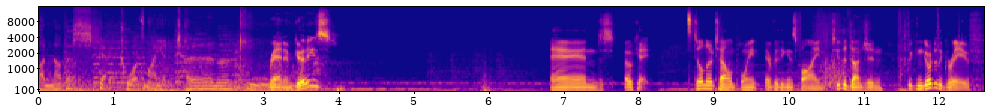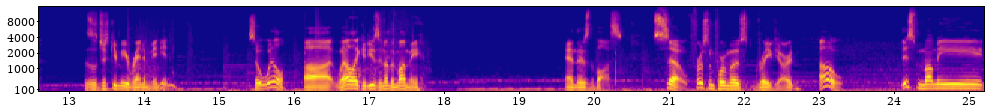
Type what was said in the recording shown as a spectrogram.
Another step towards my eternal kingdom. Random goodies. And, okay. Still no talent point. Everything is fine. To the dungeon. We can go to the grave. This will just give me a random minion? So it will. Uh, well, I could use another mummy. And there's the boss. So, first and foremost, graveyard. Oh. This mummy...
